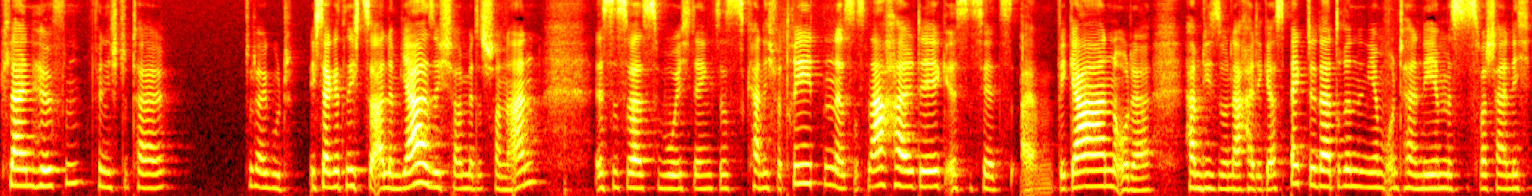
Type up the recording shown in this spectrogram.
kleinen Hilfen finde ich total, total gut. Ich sage jetzt nicht zu allem Ja, also ich schaue mir das schon an. Ist es was, wo ich denke, das kann ich vertreten? Ist es nachhaltig? Ist es jetzt ähm, vegan oder haben die so nachhaltige Aspekte da drin in ihrem Unternehmen? Ist es wahrscheinlich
